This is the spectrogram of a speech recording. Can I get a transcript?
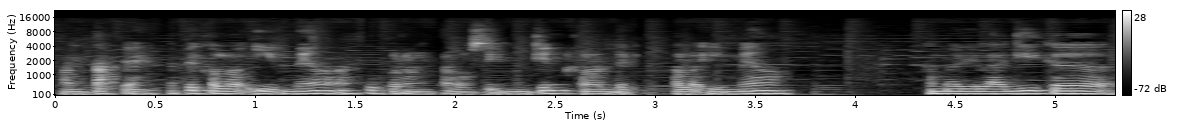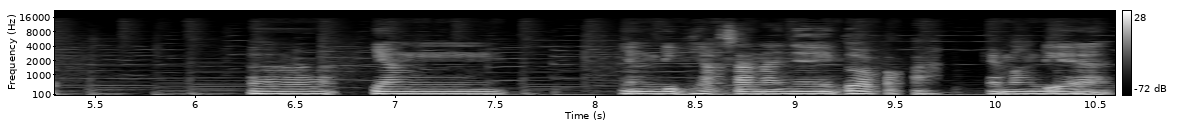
kontak ya. Tapi kalau email aku kurang tahu sih. Mungkin kalau kalau email kembali lagi ke uh, yang yang di pihak sananya itu apakah emang dia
